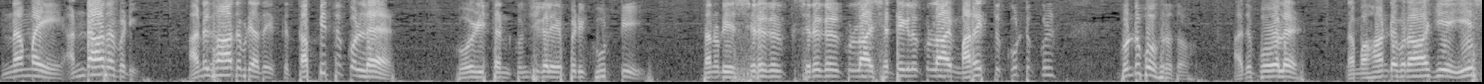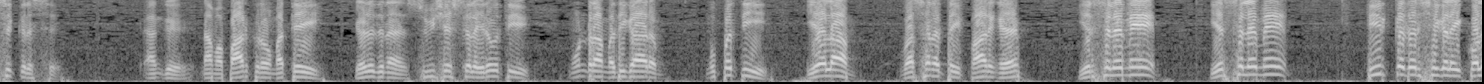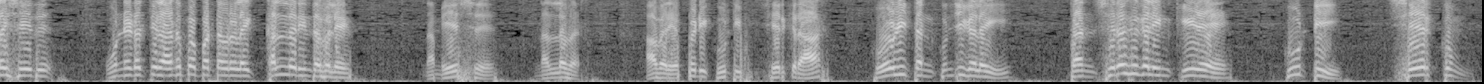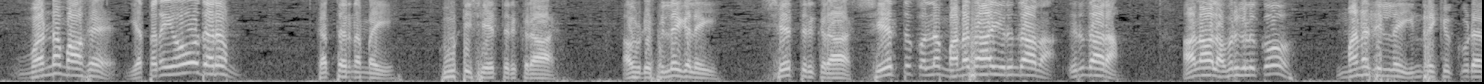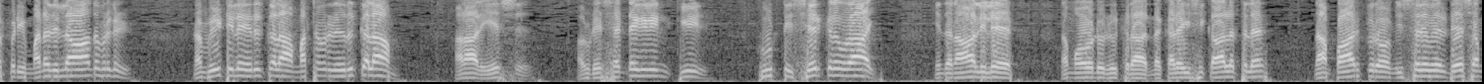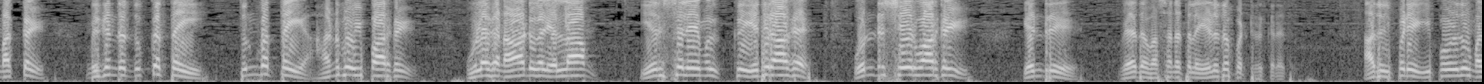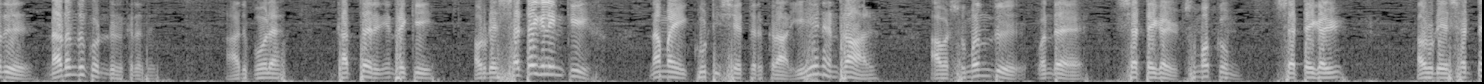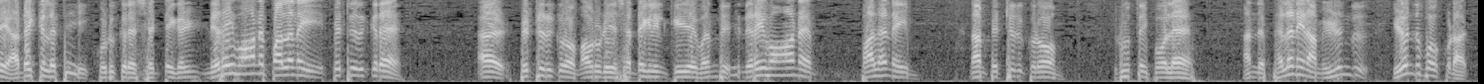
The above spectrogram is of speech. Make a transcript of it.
நம்மை அண்டாதபடி அணுகாதபடி அதற்கு தப்பித்துக் கொள்ள கோழி தன் குஞ்சுகளை எப்படி கூட்டி தன்னுடைய சிறுகள் சிறுகளுக்குள்ளாய் சட்டைகளுக்குள்ளாய் மறைத்து கூட்டுக்குள் கொண்டு போகிறதோ அதுபோல நம்ம ஆண்டவராகிய இயேசு கிறிஸ்து அங்கு நாம பார்க்கிறோம் மத்தை எழுதின சுவிசேஷத்தில் இருபத்தி மூன்றாம் அதிகாரம் முப்பத்தி ஏழாம் வசனத்தை பாருங்க. எர்சலமே எர்சலமே தீர்க்கதர்சிகளை கொலை செய்து உன்னிடத்தில் அனுப்பப்பட்டவர்களை கல்லறிந்தவளே. நம் இயேசு நல்லவர். அவர் எப்படி கூட்டி சேர்க்கிறார்? கோழி தன் குஞ்சுகளை தன் சிறகுகளின் கீழே கூட்டி சேர்க்கும் வண்ணமாக எத்தனையோ தரம் கத்தர் நம்மை கூட்டி சேர்த்திருக்கிறார். அவருடைய பிள்ளைகளை சேர்த்திருக்கிறார். சேர்த்து கொள்ள மனதாய் இருந்தாராம் இருந்தாராம். ஆனால் அவர்களுக்கோ மனதில்லை இன்றைக்கு கூட அப்படி மனதில்லாதவர்கள் நம் வீட்டிலே இருக்கலாம் மற்றவர்கள் இருக்கலாம். ஆனால் இயேசு அவருடைய சட்டைகளின் கீழ் கூட்டி சேர்க்கிறவராய் இந்த நாளிலே நம்மோடு இருக்கிறார். இந்த கடைசி காலத்துல நாம் பார்க்கிறோம் இஸ்ரேல் தேச மக்கள் மிகுந்த துக்கத்தை துன்பத்தை அனுபவிப்பார்கள். உலக நாடுகள் எல்லாம் எருசலேமுக்கு எதிராக ஒன்று சேர்வார்கள் என்று வேத வசனத்தில் எழுதப்பட்டிருக்கிறது. அது இப்படி இப்பொழுதும் அது நடந்து கொண்டிருக்கிறது. அதுபோல கத்தர் இன்றைக்கு அவருடைய சட்டைகளின் கீழ் நம்மை கூட்டி சேர்த்திருக்கிறார். ஏனென்றால் அவர் சுமந்து வந்த சட்டைகள் சுமக்கும் சட்டைகள் அவருடைய சட்டை அடைக்கலத்தை கொடுக்கிற சட்டைகள் நிறைவான பலனை பெற்றிருக்கிற பெற்றிருக்கிறோம். அவருடைய சட்டைகளின் கீழே வந்து நிறைவான பலனை நாம் பெற்றிருக்கிறோம். ரூத்தை போல அந்த பலனை நாம் இழந்து இழந்து போகக்கூடாது.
